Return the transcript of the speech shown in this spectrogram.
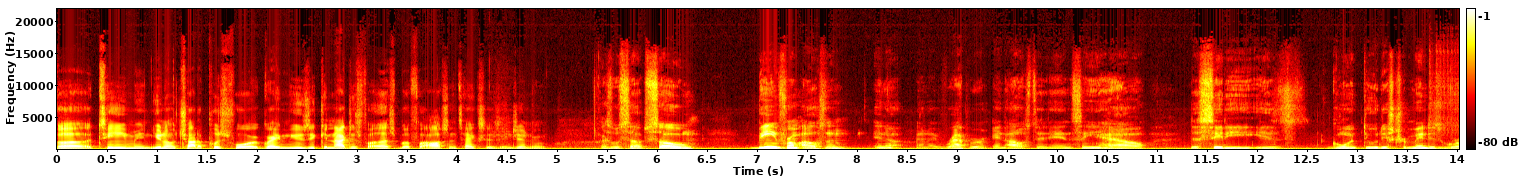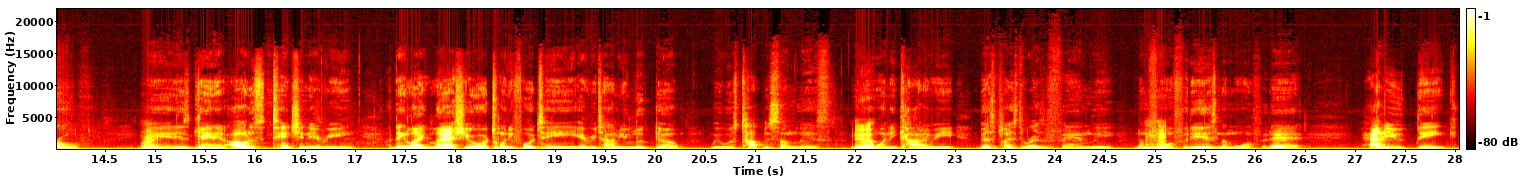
uh, team and you know try to push forward great music and not just for us but for Austin Texas in general. That's what's up. So, being from Austin and a, and a rapper in Austin and seeing how the city is going through this tremendous growth Right. and it's gaining all this attention every, I think like last year or 2014, every time you looked up, we was topping some list. Number Yeah. one economy, best place to raise a family, number mm-hmm. one for this, number one for that. How do you think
